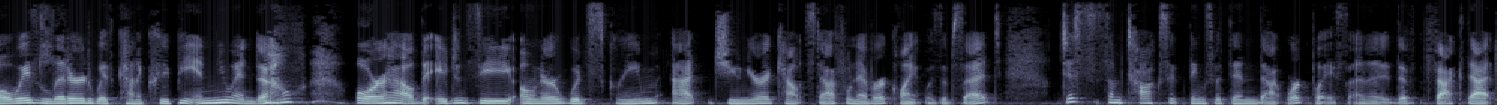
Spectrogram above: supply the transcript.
always littered with kind of creepy innuendo, or how the agency owner would scream at junior account staff whenever a client was upset. Just some toxic things within that workplace, and the, fact that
